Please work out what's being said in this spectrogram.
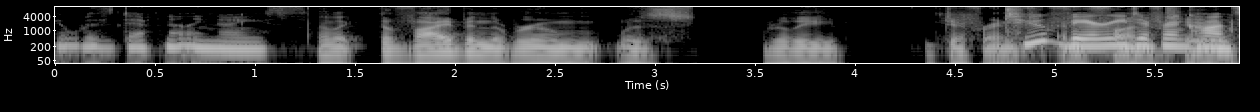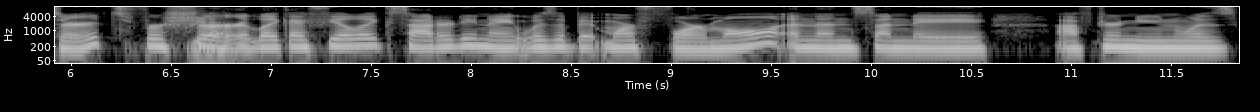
It was definitely nice. and like the vibe in the room was really different Two very different too. concerts for Yeah. sure. Like I feel like Saturday night was a bit more formal and then Sunday afternoon was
